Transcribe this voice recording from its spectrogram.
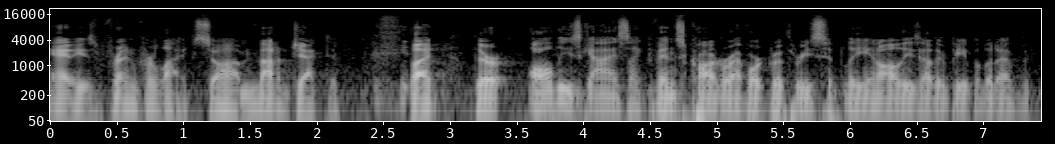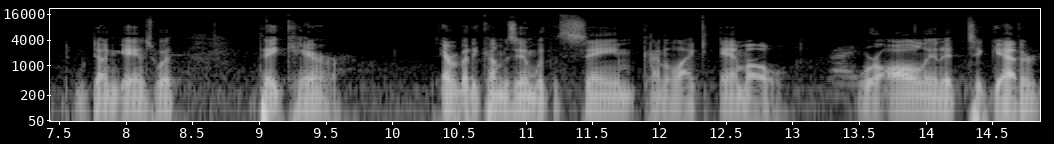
and he's a friend for life. So I'm not objective. but there are all these guys like Vince Carter I've worked with recently and all these other people that I've done games with. They care everybody comes in with the same kind of like mo. Right. We're all in it together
